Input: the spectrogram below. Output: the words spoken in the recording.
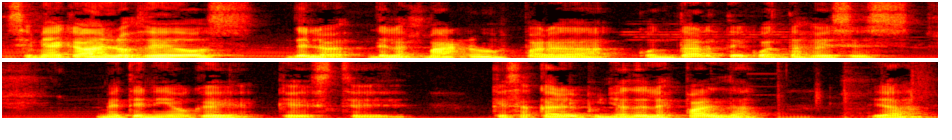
se me acaban los dedos de, las manos para contarte cuántas veces me he tenido que, este, que sacar el puñal de la espalda, ¿ya?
